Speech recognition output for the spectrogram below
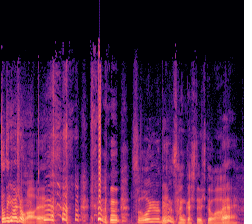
飛んできましょうか？えそういうところに参加してる人えは、ええ。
